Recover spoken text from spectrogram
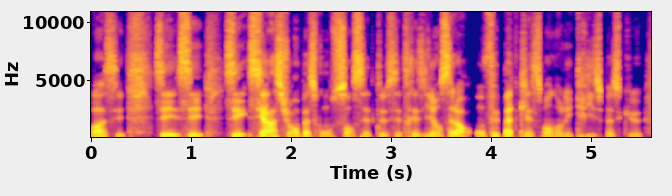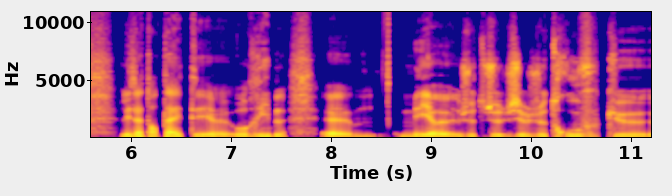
Bah, c'est rassurant parce qu'on sent cette, résilience. Alors, on fait pas de classement dans les crises parce que les attentats étaient euh, horribles, mais je, trouve que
